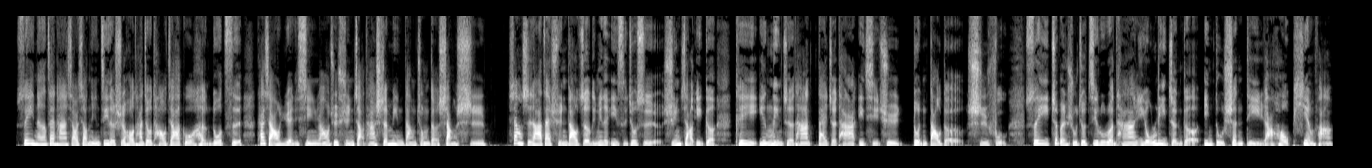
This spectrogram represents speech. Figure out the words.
所以呢，在他小小年纪的时候，他就逃家过很多次。他想要远行，然后去寻找他生命当中的上师。像是他，在寻道者里面的意思就是寻找一个可以引领着他、带着他一起去遁道的师傅。所以这本书就记录了他游历整个印度圣地，然后遍访。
